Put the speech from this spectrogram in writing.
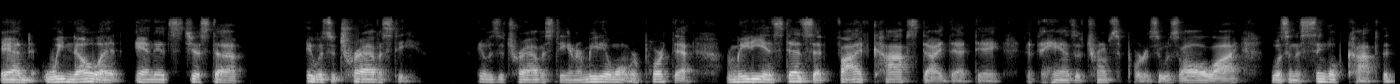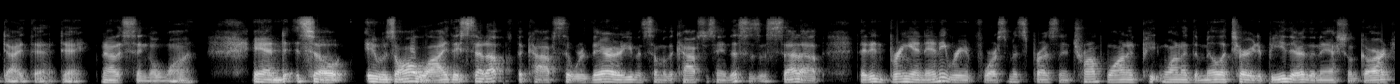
And we know it and it's just a it was a travesty it was a travesty, and our media won't report that. Our media instead said five cops died that day at the hands of Trump supporters. It was all a lie. There wasn't a single cop that died that day, not a single one. And so it was all a lie. They set up the cops that were there. Even some of the cops are saying this is a setup. They didn't bring in any reinforcements. President Trump wanted wanted the military to be there, the National Guard.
